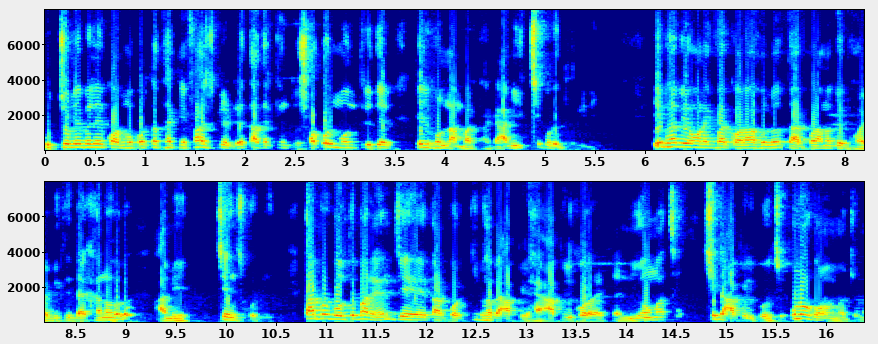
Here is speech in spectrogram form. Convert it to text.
উচ্চ লেভেলের কর্মকর্তা থাকে ফার্স্ট গ্রেডে তাদের কিন্তু সকল মন্ত্রীদের টেলিফোন নাম্বার থাকে। আমি ইচ্ছে করে ধরিনি। এভাবে অনেকবার করা হলো, তারপর আমাকে ভয়ভীতি দেখানো হলো, আমি চেঞ্জ করি তারপর বলতে পারেন যে তারপর কীভাবে আপিল হ্যাঁ আপিল করার একটা নিয়ম আছে। সেটা আপিল করেছে, পুনর্গণনার জন্য।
